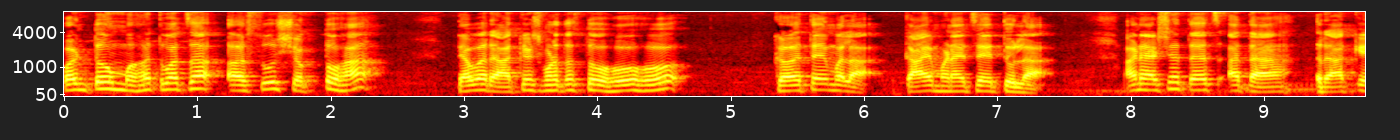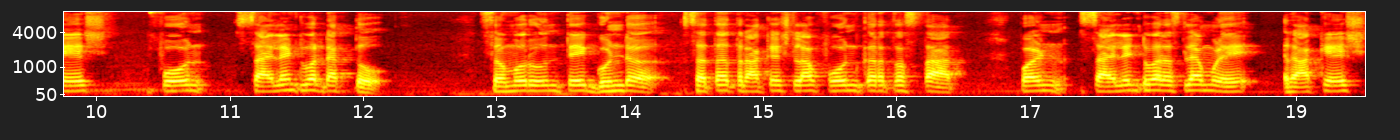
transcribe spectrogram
पण तो महत्त्वाचा असू शकतो हा? त्यावर राकेश म्हणत असतो हो हो कळतं आहे मला काय म्हणायचं आहे तुला. आणि अशातच आता राकेश फोन सायलेंटवर टाकतो. समोरून ते गुंड सतत राकेशला फोन करत असतात. पण सायलेंटवर असल्यामुळे राकेश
